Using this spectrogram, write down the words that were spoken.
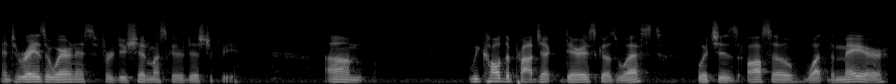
and to raise awareness for Duchenne muscular dystrophy. Um, we called the project Darius Goes West, which is also what the mayor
